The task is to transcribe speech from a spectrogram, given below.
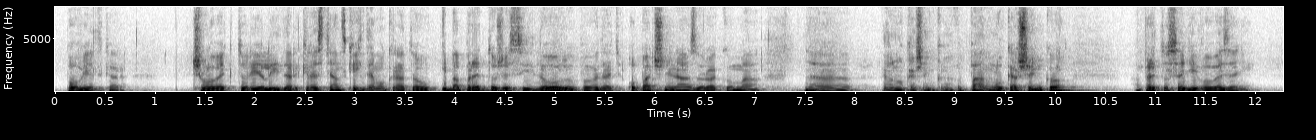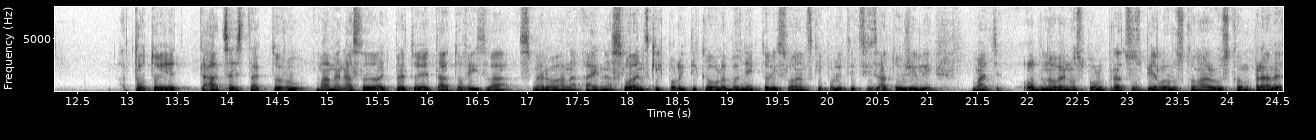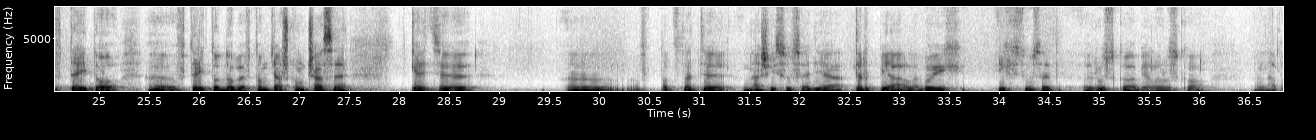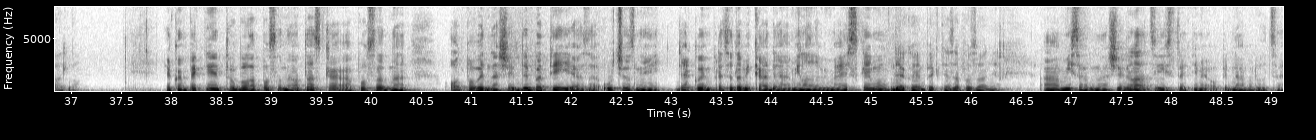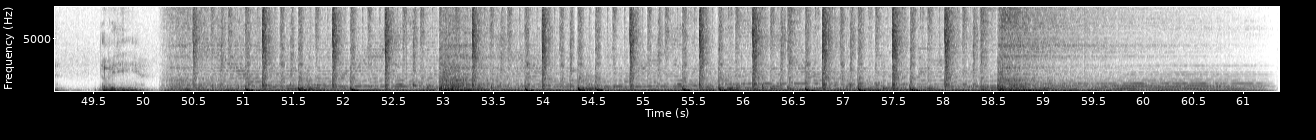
poviedkar človek, ktorý je líder kresťanských demokratov, iba preto, že si dovolil povedať opačný názor, ako má e, pán Lukašenko. Pán Lukašenko a preto sedí vo väzení. A toto je tá cesta, ktorú máme nasledovať, preto je táto výzva smerovaná aj na slovenských politikov, lebo niektorí slovenskí politici zatúžili mať obnovenú spoluprácu s Bieloruskom a Ruskom práve v tejto, e, v tejto dobe, v tom ťažkom čase, keď e, v podstate naši susedia trpia, lebo ich, ich sused Rusko a Bielorusko napadlo. Ďakujem pekne, to bola posledná otázka a posledná odpoveď našej debaty. Ja za účasť nej ďakujem predsedovi KDH Milanovi Majerskému. Ďakujem pekne za pozvanie. A my sa v našej relácii stretneme opäť na budúce. Dovidenia.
